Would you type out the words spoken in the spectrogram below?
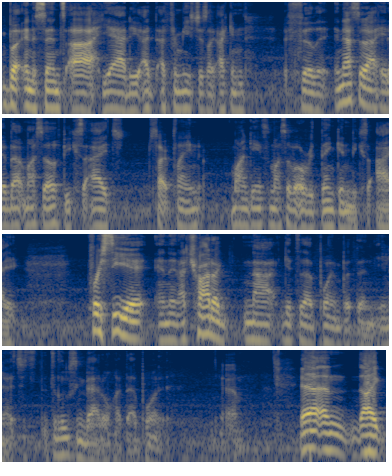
but in a sense, uh, yeah, dude. I, I, for me, it's just like I can feel it, and that's what I hate about myself because I start playing mind games with myself, overthinking because I foresee it, and then I try to not get to that point, but then you know it's just it's a losing battle at that point. Yeah. Yeah, and like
